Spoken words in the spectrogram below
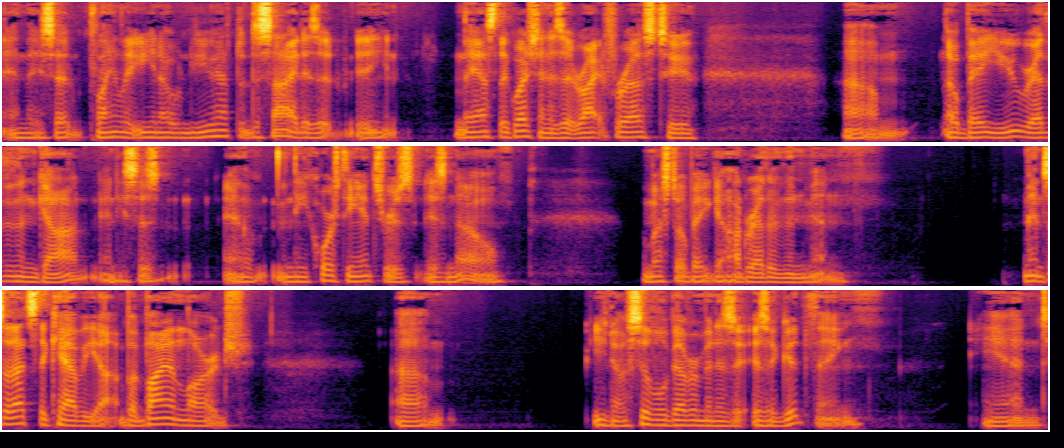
and they said plainly, you know, you have to decide. Is it? they asked the question: Is it right for us to um, obey you rather than God? And he says, and of course, the answer is is no. We must obey God rather than men. And so that's the caveat. But by and large, um, you know, civil government is a, is a good thing. And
